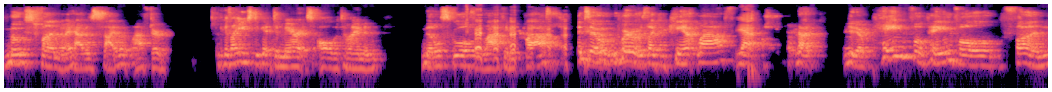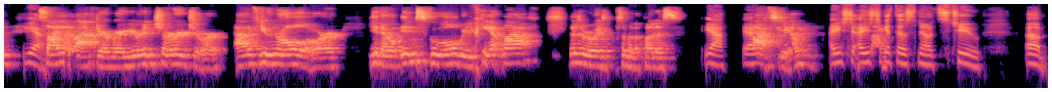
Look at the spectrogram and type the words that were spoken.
most fun that i have is silent laughter because i used to get demerits all the time in middle school for laughing in class and so where it was like you can't laugh Yeah. that, that you know, painful, painful, fun, yeah. silent laughter where you're in church or at a funeral or, you know, in school where you can't laugh. Those are always some of the funnest Yeah. Yeah. laughs, you know. I used to I used to get those notes too. Um,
